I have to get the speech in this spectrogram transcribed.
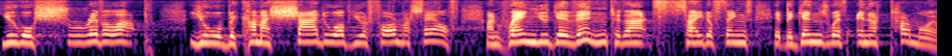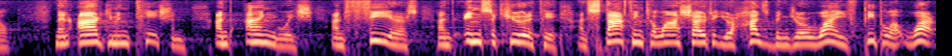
You will shrivel up. You will become a shadow of your former self. And when you give in to that side of things, it begins with inner turmoil, then argumentation and anguish and fears and insecurity and starting to lash out at your husband, your wife, people at work,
